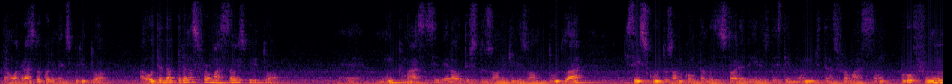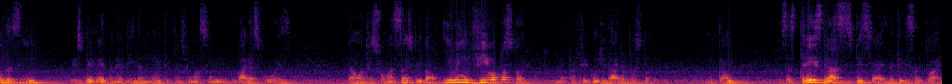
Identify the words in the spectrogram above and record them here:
Então, a graça do acolhimento espiritual. A outra é da transformação espiritual. É muito massa você vê lá o texto dos homens, aqueles homens tudo lá, e você escuta os homens contando as histórias deles, o testemunho de transformação profunda, assim. Eu experimento na minha vida muita transformação em várias coisas. Então, a transformação espiritual e o envio apostólico, né, para a fecundidade apostólica. Então, essas três graças especiais daquele santuário.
